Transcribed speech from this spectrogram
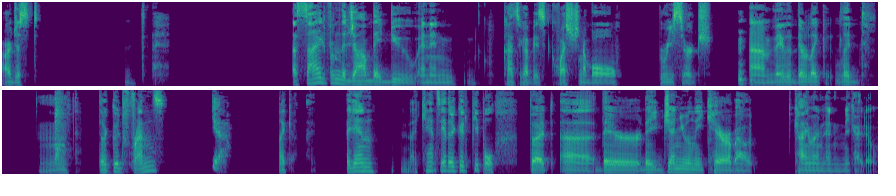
are just aside from the job they do and then Kasukabe's questionable research um they they're like lid mm, they're good friends. Yeah. like again i can't say they're good people but uh they're they genuinely care about kaiman and nikaido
